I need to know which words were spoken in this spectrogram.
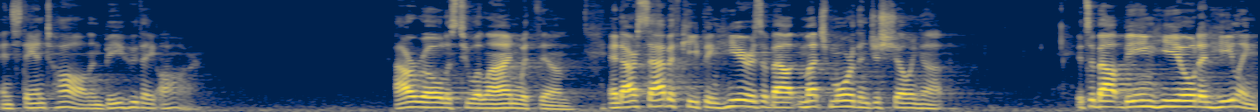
and stand tall and be who they are. Our role is to align with them. And our Sabbath keeping here is about much more than just showing up. It's about being healed and healing.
